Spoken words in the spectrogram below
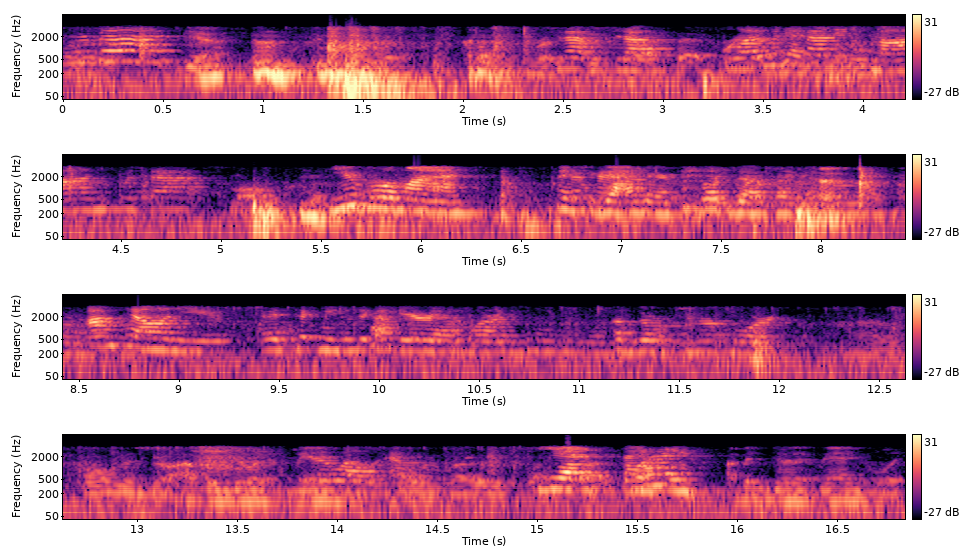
we're back. Yeah. Should I, should I blow anybody's mind with that? Small. You blew mine since you got here. What's up? I'm telling you, it took me six years to learn absorption report. No, Coleman. So I've been doing it You're manually. welcome. Coleman Road is like Yes, five- thank you. I've been doing it manually.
